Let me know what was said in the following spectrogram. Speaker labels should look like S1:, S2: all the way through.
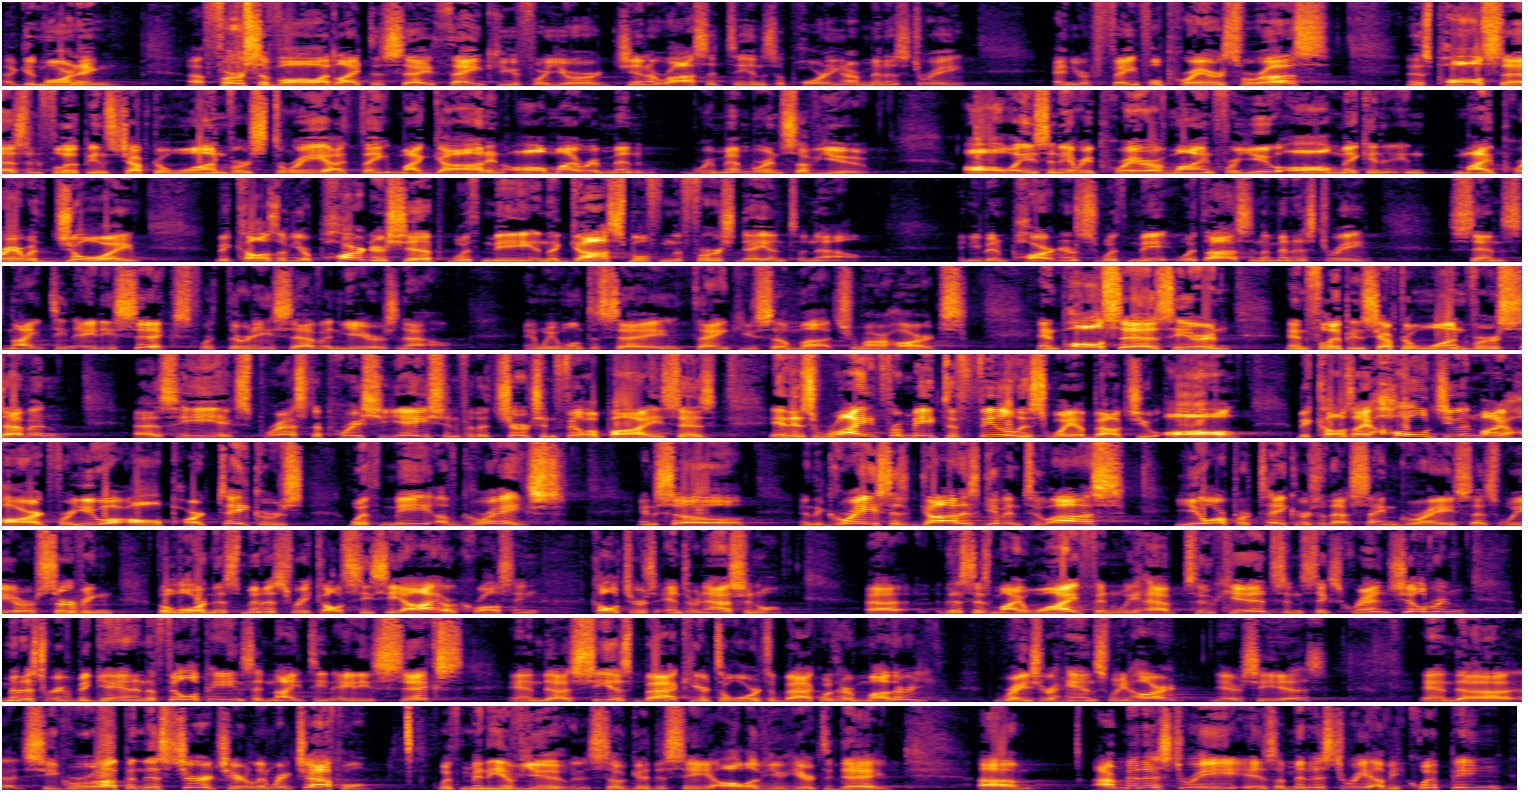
S1: Uh, good morning. Uh, first of all, I'd like to say thank you for your generosity in supporting our ministry and your faithful prayers for us. And as Paul says in Philippians chapter 1, verse 3, I thank my God in all my remem- remembrance of you, always in every prayer of mine for you all, making my prayer with joy because of your partnership with me in the gospel from the first day until now. And you've been partners with me, with us in the ministry since 1986 for 37 years now. And we want to say thank you so much from our hearts. And Paul says here in, in Philippians chapter 1, verse 7, as he expressed appreciation for the church in Philippi, he says, It is right for me to feel this way about you all because I hold you in my heart, for you are all partakers with me of grace. And so, and the grace that God has given to us, you are partakers of that same grace as we are serving the Lord in this ministry called CCI or Crossing Cultures International. Uh, this is my wife, and we have two kids and six grandchildren. Ministry began in the Philippines in 1986, and uh, she is back here towards the back with her mother. Raise your hand, sweetheart. There she is. And uh, she grew up in this church here at Limerick Chapel with many of you. And it's so good to see all of you here today. Um, our ministry is a ministry of equipping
